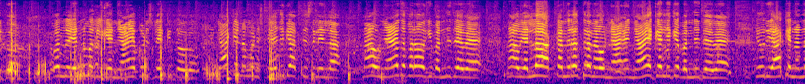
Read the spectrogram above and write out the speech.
ಇದು. ಒಂದು ಹೆಣ್ಣು ಮಗಳಿಗೆ ನ್ಯಾಯ ಕೊಡಿಸ್ಬೇಕಿತ್ತು ಅವರು ಯಾಕೆ ನಮ್ಮನ್ನು ಸ್ಟೇಜ್ಗೆ ಹತ್ತಿಸಲಿಲ್ಲ ನಾವು ನ್ಯಾಯದ ಪರವಾಗಿ ಬಂದಿದ್ದೇವೆ. ನಾವು ಎಲ್ಲ ಅಕ್ಕಂದಿರ ಹತ್ರ ನಾವು ನ್ಯಾಯ ನ್ಯಾಯ ಕೇಳಲಿಕ್ಕೆ ಬಂದಿದ್ದೇವೆ. ಇವ್ರು ಯಾಕೆ ನನ್ನ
